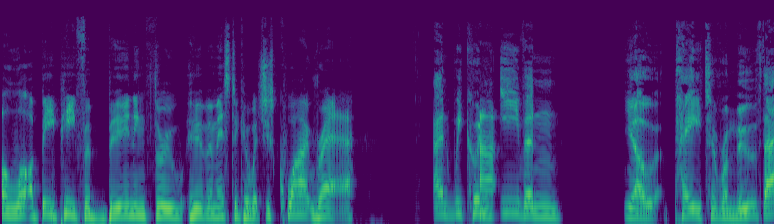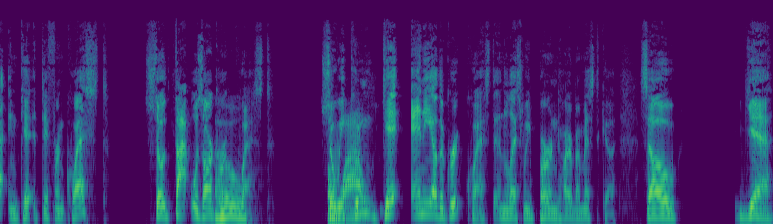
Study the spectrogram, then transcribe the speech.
a lot of BP for burning through Herba Mystica, which is quite rare and we couldn't uh, even, you know, pay to remove that and get a different quest. So that was our group oh. quest. So oh, we wow. couldn't get any other group quest unless we burned Herba Mystica. So yeah,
